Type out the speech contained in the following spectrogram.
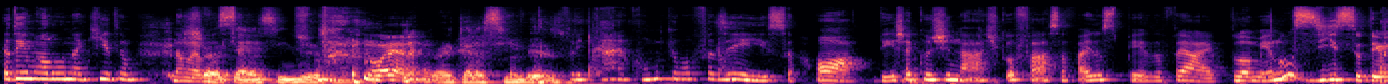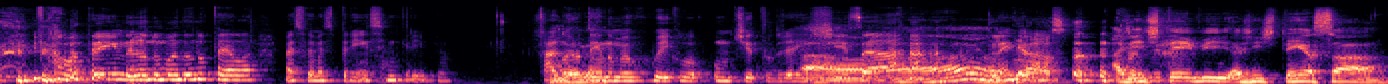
Eu tenho uma aluna aqui. eu tenho- Não, é Pior você. que era assim mesmo. Não era? Pior que era assim mesmo. Falei, cara, como que eu vou fazer isso? Ó, deixa que o ginástico eu faça, faz os pesos. Eu falei, ai, pelo menos isso eu tenho. E ficava treinando, mandando pra ela. Mas foi uma experiência incrível. Agora eu legal. tenho no meu currículo um título de RX. Ah, legal. A gente teve, a gente tem essa,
